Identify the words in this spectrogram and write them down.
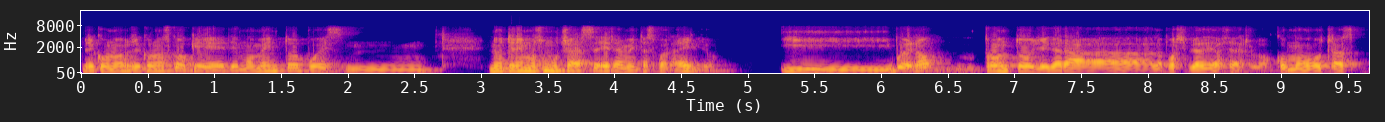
Reconozco que de momento pues mm, no tenemos muchas herramientas para ello. Y bueno, pronto llegará la posibilidad de hacerlo, como otras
